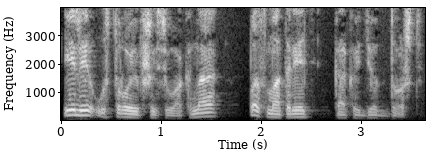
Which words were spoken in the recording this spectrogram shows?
или, устроившись у окна, посмотреть, как идет дождь.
